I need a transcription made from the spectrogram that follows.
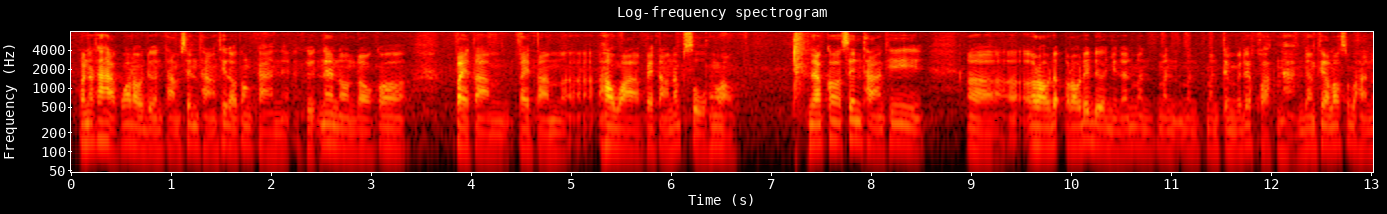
เพราะนั้นถ้าหากว่าเราเดินตามเส้นทางที่เราต้องการเนี่ยคือแน่นอนเราก็ไปตามไปตามฮาวาไปตามนับสูของเรา แล้วก็เส้นทางที่ เราเราได้เดินอยู่นั้นมันมันมันมันเต็มไปด้วยขวากหนามดังที่อัลลอฮฺสุบฮานุ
